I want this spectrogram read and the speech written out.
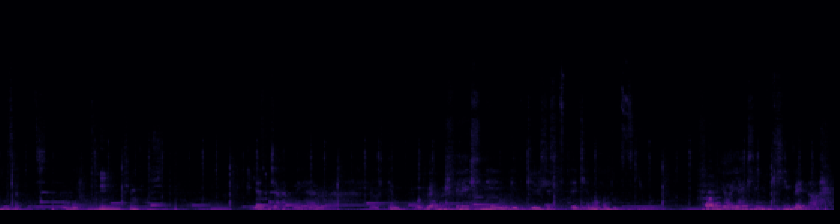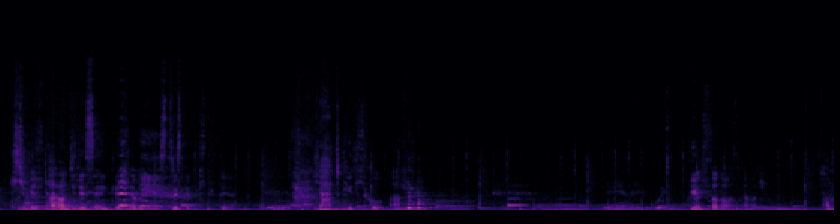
юу санагдаж шүү. Өөр хүн. Тийм тийм шүү дээ. Ядж хахад нэг амар амар тийм амар фэйлний ингээд гэрлэлттэй кинонод үзсэн юм. Йоо яг л юм гэх юм байна гэж Ингээд бодлоо. 10 жилээсээ ингээд амар стресстэй бэлтгэдэг юм. Яаж гэрлэх вэ? Гэрэл одоо бас амар том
